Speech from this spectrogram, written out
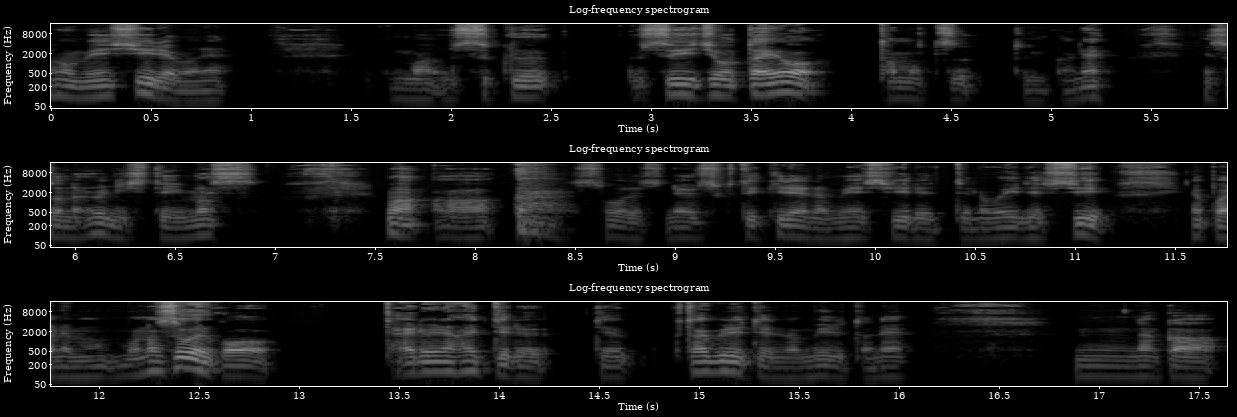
もう名刺入れはね、まあ、薄く、薄い状態を保つというかね、そんな風にしています。まあ、あ そうですね、薄くて綺麗な名刺入れっていうのもいいですし、やっぱね、ものすごいこう、大量に入ってるって、くたびれてるのを見るとね、うん、なんか、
